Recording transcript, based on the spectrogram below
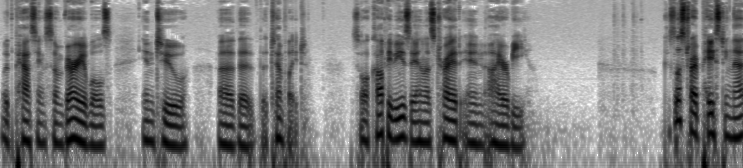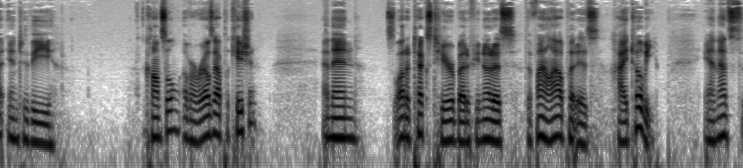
with passing some variables into uh, the, the template. So I'll copy these and let's try it in IRB. Because let's try pasting that into the console of our Rails application. And then it's a lot of text here, but if you notice, the final output is hi Toby. And that's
